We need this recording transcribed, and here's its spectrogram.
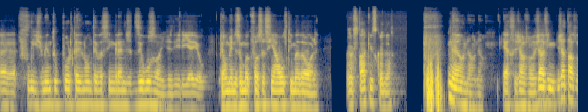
Uh, felizmente o Porto ainda não teve assim grandes desilusões, diria eu. Pelo menos uma que fosse assim à última da hora. Eu está aqui, se calhar. Não, não, não. Essa já já vim, já estava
